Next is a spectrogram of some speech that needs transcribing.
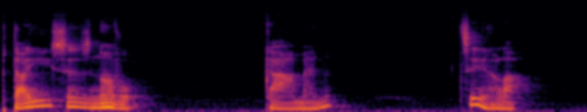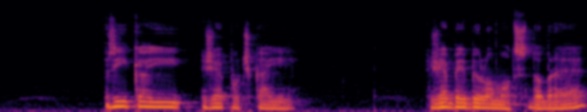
Ptají se znovu. Kámen? Cihla. Říkají, že počkají. Že by bylo moc dobré,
